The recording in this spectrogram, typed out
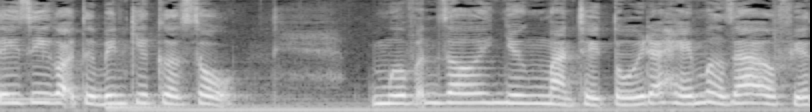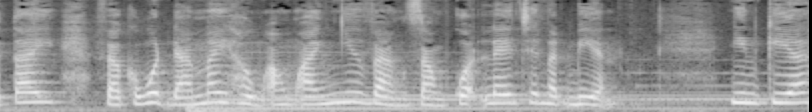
Daisy gọi từ bên kia cửa sổ. Mưa vẫn rơi nhưng màn trời tối đã hé mở ra ở phía tây và có một đám mây hồng óng ánh như vàng dòng cuộn lên trên mặt biển. Nhìn kia,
